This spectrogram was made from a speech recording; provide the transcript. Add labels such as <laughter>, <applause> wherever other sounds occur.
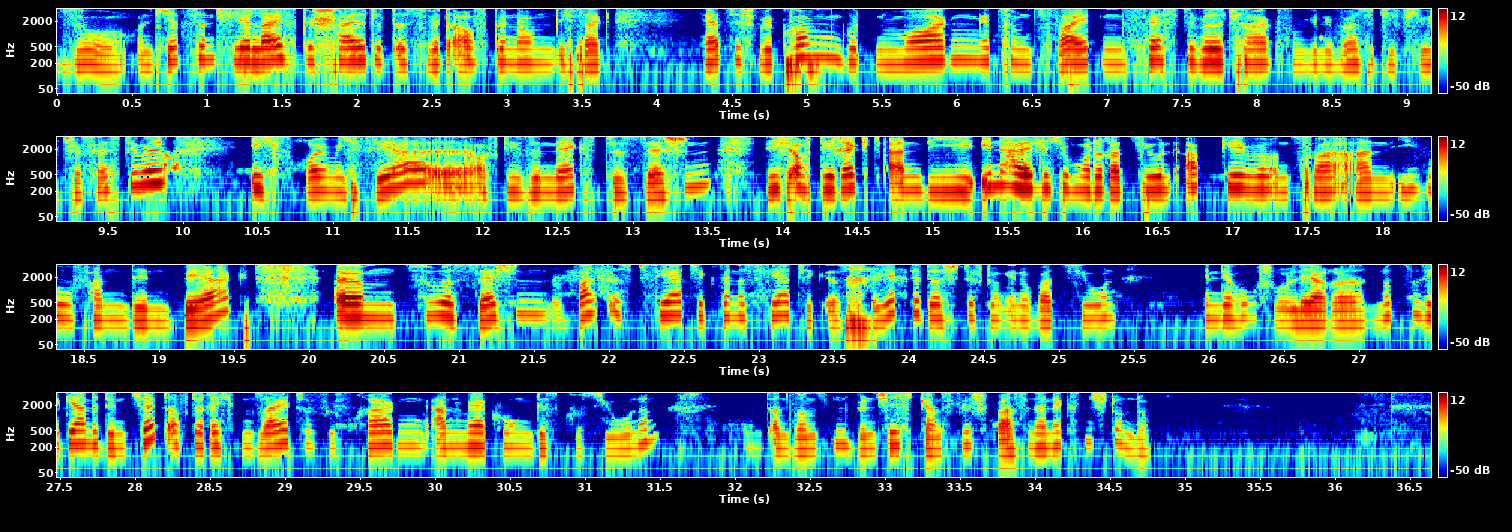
So, und jetzt sind wir live geschaltet. Es wird aufgenommen. Ich sage herzlich willkommen, guten Morgen zum zweiten Festivaltag vom University Future Festival. Ich freue mich sehr äh, auf diese nächste Session, die ich auch direkt an die inhaltliche Moderation abgebe, und zwar an Ivo van den Berg ähm, zur Session Was ist fertig, wenn es fertig ist? Projekte der Stiftung Innovation in der Hochschullehre. Nutzen Sie gerne den Chat auf der rechten Seite für Fragen, Anmerkungen, Diskussionen. Und ansonsten wünsche ich ganz viel Spaß in der nächsten Stunde.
